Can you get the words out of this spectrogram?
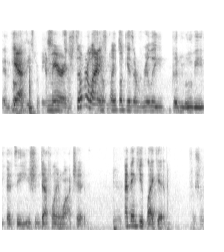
in both yeah, of these movies. And marriage. So- Silver Linings Playbook is a really good movie, Fitzy. You should definitely watch it. I think you'd like it. for sure.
